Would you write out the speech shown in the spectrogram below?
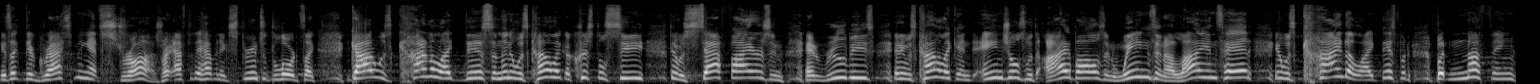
it's like they're grasping at straws, right? After they have an experience with the Lord, it's like God was kind of like this, and then it was kind of like a crystal sea. There was sapphires and, and rubies, and it was kind of like an angels with eyeballs and wings and a lion's head. It was kind of like this, but, but nothing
